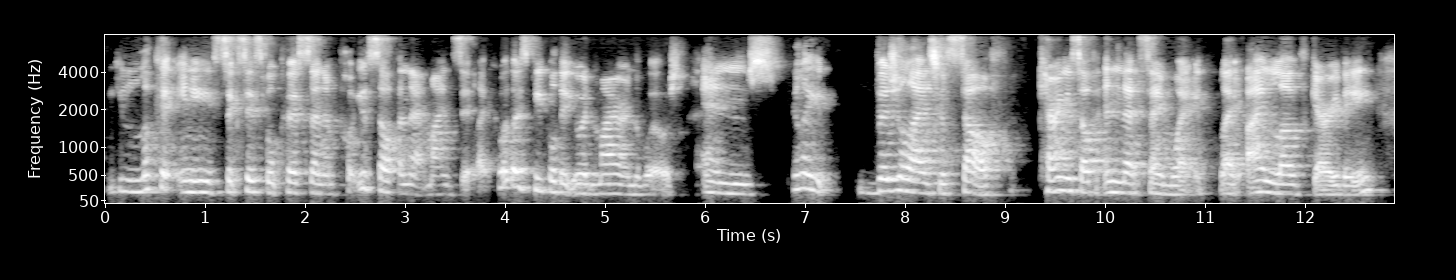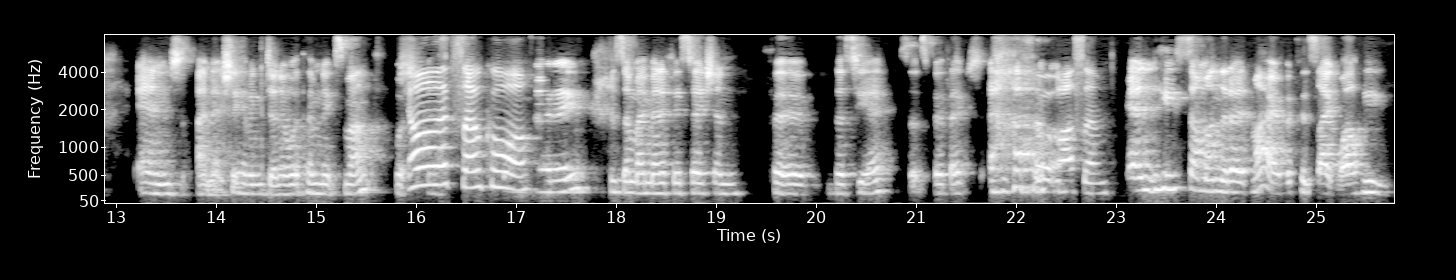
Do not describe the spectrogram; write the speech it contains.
you look at any successful person and put yourself in that mindset. Like, who are those people that you admire in the world? And really visualize yourself carrying yourself in that same way. Like, I love Gary Vee, and I'm actually having dinner with him next month. oh, that's so cool. Because of my manifestation for this year, so it's perfect. so awesome. and he's someone that I admire because, like, while he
